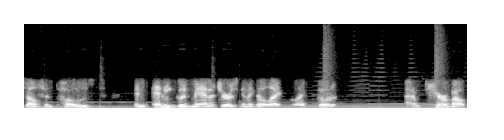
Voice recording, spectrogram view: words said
self-imposed. And any good manager is going to go like like go to. I don't care about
